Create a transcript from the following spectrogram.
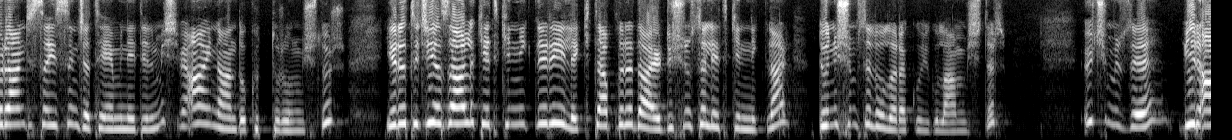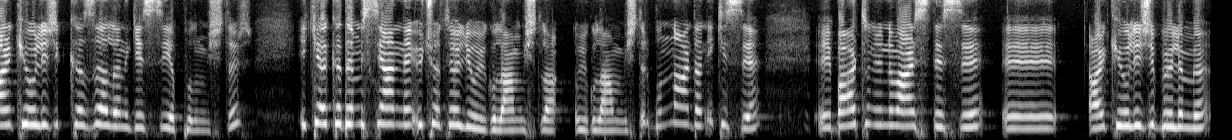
öğrenci sayısınca temin edilmiş ve aynı anda okutturulmuştur. Yaratıcı yazarlık etkinlikleriyle kitaplara dair düşünsel etkinlikler dönüşümsel olarak uygulanmıştır. Üç müze, bir arkeolojik kazı alanı gezisi yapılmıştır. İki akademisyenle üç atölye uygulanmıştır. Bunlardan ikisi e, Bartın Üniversitesi e, Arkeoloji Bölümü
